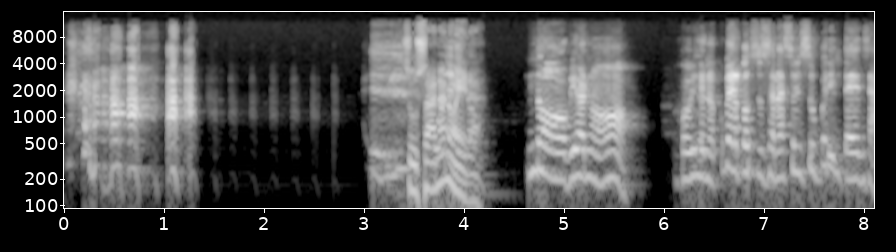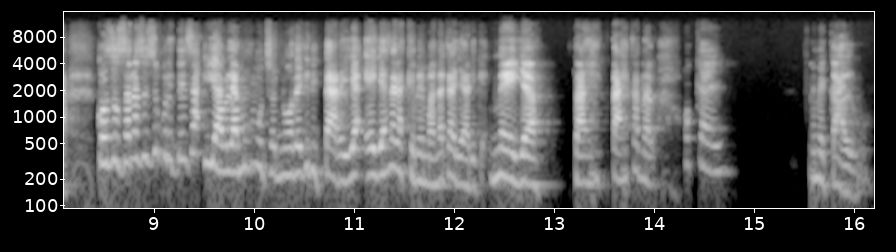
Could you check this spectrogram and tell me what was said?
Susana no Bueno, era. No, obvio no. Obvio no. Pero con Susana soy súper intensa. Con Susana soy súper intensa y hablamos mucho, no de gritar. Ella, ella es de las que me manda a callar y que, Mella, estás, estás escandal. Ok. Me calmo.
